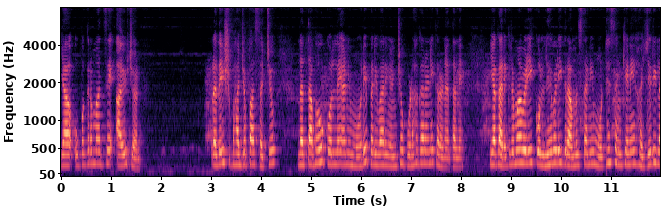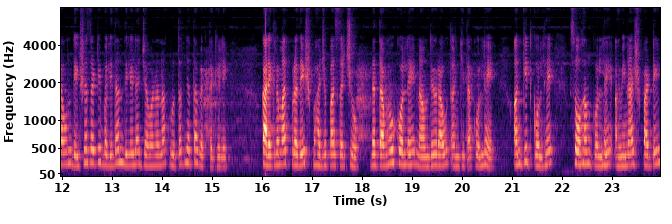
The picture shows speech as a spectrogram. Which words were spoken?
या उपक्रमाचे आयोजन प्रदेश भाजपा सचिव दत्ताभाऊ कोल्हे आणि मोरे परिवार यांच्या पुढाकाराने करण्यात आले. या कार्यक्रमावेळी कोल्हेवाडी ग्रामस्थांनी मोठ्या संख्येने हजेरी लावून देशासाठी बलिदान दिलेल्या जवानांना कृतज्ञता व्यक्त केली. कार्यक्रमात प्रदेश भाजपा सचिव दत्ताभाऊ कोल्हे नामदेव राऊत अंकिता कोल्हे अंकित कोल्हे सोहम कोल्हे अविनाश पाटील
